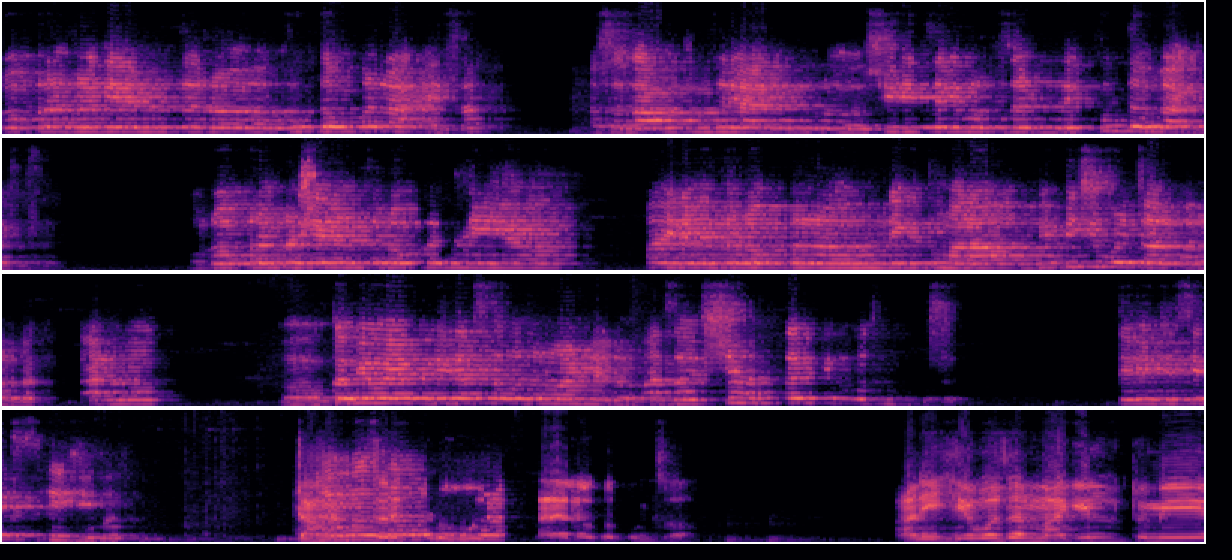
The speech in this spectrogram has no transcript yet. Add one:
डॉक्टरांकडे गेल्यानंतर अं, खूप दम पण लागायचा असं गावातून जरी आले तर शिडीत जरी वर चढलं तरी खूप दम लागायचा सर डॉक्टरांकडे गेल्यानंतर डॉक्टरांनी अं, पाहिल्यानंतर डॉक्टर म्हणले की गोळी चालू करावी लागते. कारण कमी वयामध्ये जास्त वजन वाढलेलं माझं शहात्तर किलो वजन होतं सेव्हन्टी सिक्स के जी वजन तुमचं. आणि हे वजन मागील तुम्ही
